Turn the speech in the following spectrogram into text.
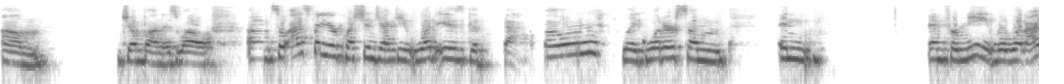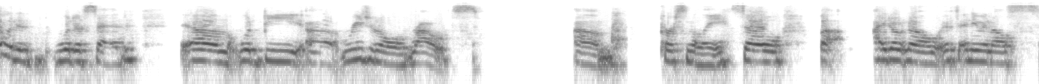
um, jump on as well. Um, so as for your question, Jackie, what is the backbone? Like, what are some, and, and for me, well, what I would have, would have said um, would be uh, regional routes um, personally. So, but I don't know if anyone else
